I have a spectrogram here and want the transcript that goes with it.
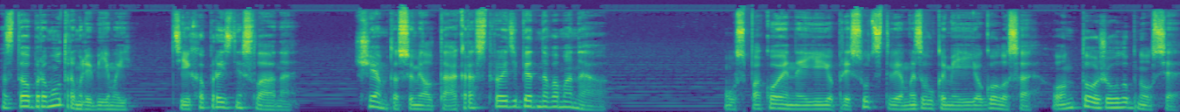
«С добрым утром, любимый!» – тихо произнесла она. «Чем ты сумел так расстроить бедного Манао?» Успокоенный ее присутствием и звуками ее голоса, он тоже улыбнулся.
